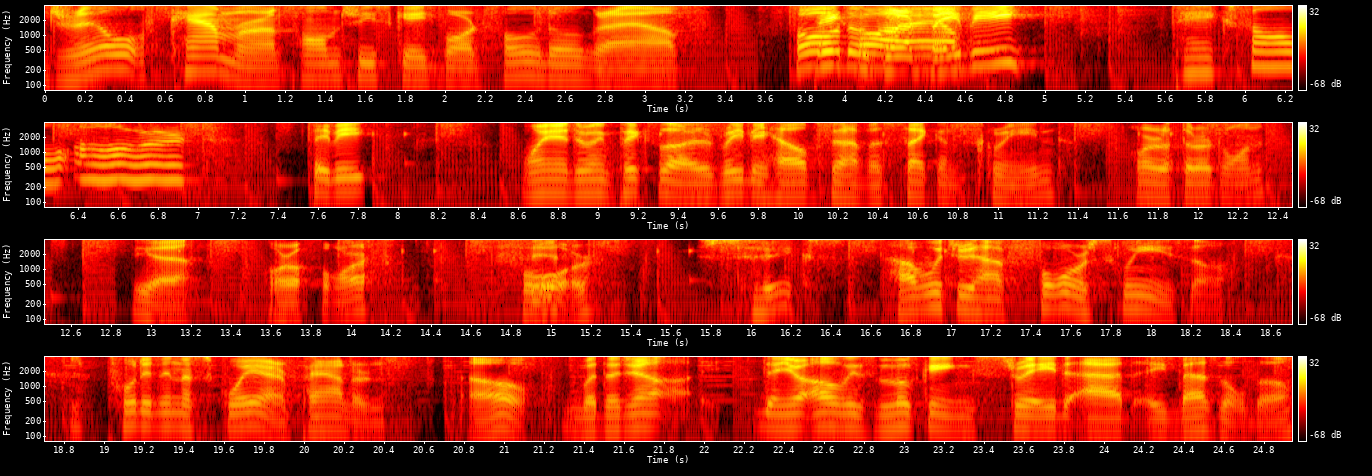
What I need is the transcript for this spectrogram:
Drill camera, palm tree skateboard, photograph. Pixel art, baby. Pixel art. Baby. When you're doing pixel art, it really helps to have a second screen. Or a third one. Yeah. Or a fourth. Four. Fifth. Six. How would you have four screens though? Just put it in a square pattern. Oh, but then you're, then you're always looking straight at a bezel though.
